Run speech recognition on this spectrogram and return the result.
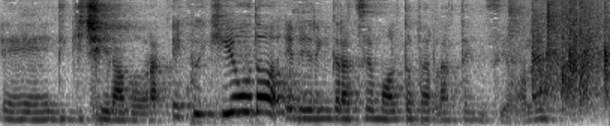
e di chi ci lavora. E qui chiudo e vi ringrazio molto per l'attenzione.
